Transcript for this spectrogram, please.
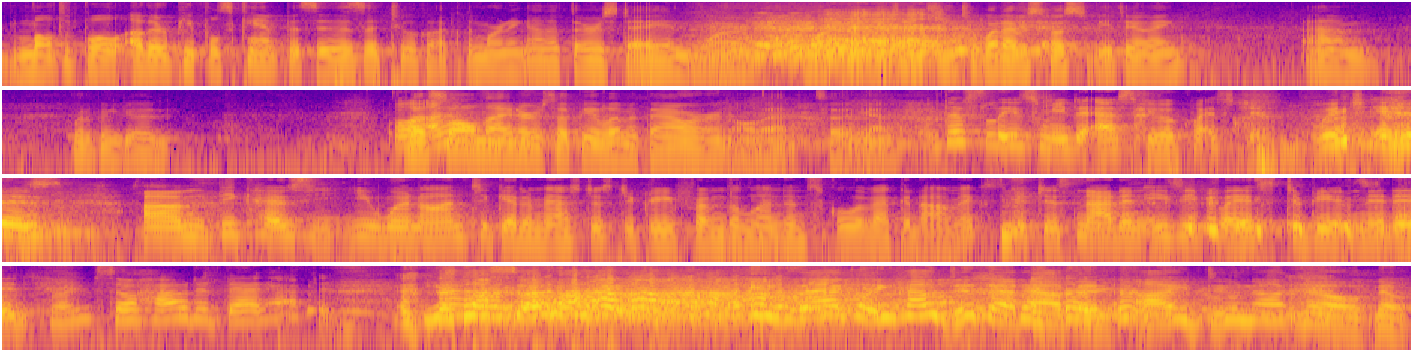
multiple other people's campuses at two o'clock in the morning on a Thursday and more, more paying attention to what I was supposed to be doing. Um, would have been good. Well, Less all-nighters at the 11th hour and all that, so yeah. This leads me to ask you a question, which is um, because you went on to get a master's degree from the London School of Economics, which is not an easy place to be admitted. right. So, how did that happen? Yeah, so right. exactly. How did that happen? I do not know. No,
